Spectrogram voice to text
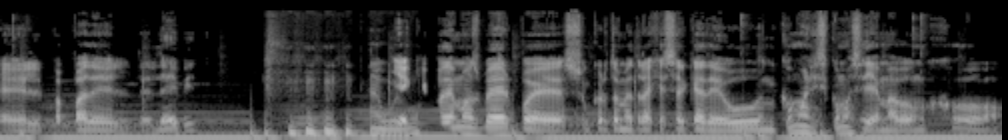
el papá del, del David. A Y aquí podemos ver, pues, un cortometraje acerca de un. ¿Cómo, les- cómo se llamaba? Un jo,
